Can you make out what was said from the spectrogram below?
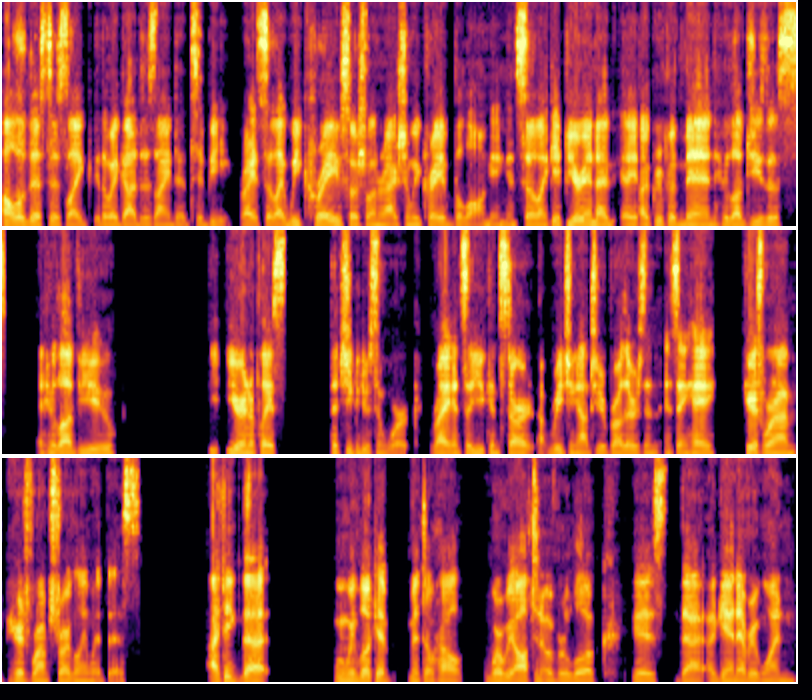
all of this is like the way God designed it to be, right? So like we crave social interaction, we crave belonging. And so like if you're in a, a group of men who love Jesus and who love you, you're in a place that you can do some work, right? And so you can start reaching out to your brothers and, and saying, Hey, here's where I'm here's where I'm struggling with this. I think that when we look at mental health, where we often overlook is that again, everyone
